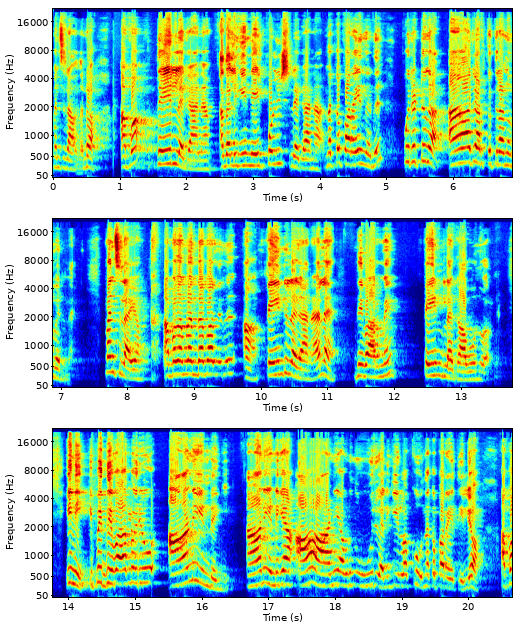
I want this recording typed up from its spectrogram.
മനസ്സിലാവുന്നുണ്ടോ? അപ്പൊ തേൽ ലഗാന അതല്ലെങ്കിൽ നെയിൽ പോളിഷ് ലഗാന എന്നൊക്കെ പറയുന്നത് പുരട്ടുക. ആ ഒരു അർത്ഥത്തിലാണ് വരുന്നത് മനസ്സിലായോ? അപ്പൊ നമ്മൾ എന്താ പറഞ്ഞത്? ആ പെയിന്റ് ലഗാന അല്ലെ? ദിവാർമേ പെയിന്റ് ലഗാവോ എന്ന് പറഞ്ഞു. ഇനി ഇപ്പൊ ദിവാറിൽ ഒരു ആണി ഉണ്ടെങ്കിൽ ആണി ഉണ്ടെങ്കിൽ ആ ആണി അവിടുന്ന് ഊരു അല്ലെങ്കിൽ ഇളക്കൂ എന്നൊക്കെ പറയത്തില്ലയോ? അപ്പൊ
